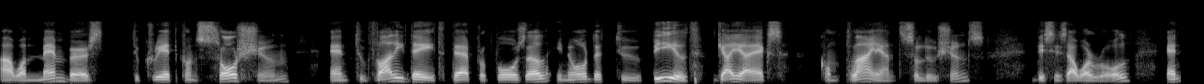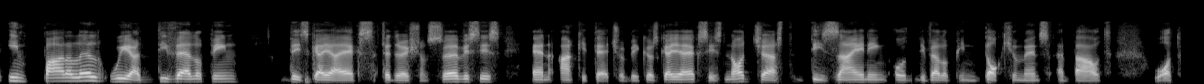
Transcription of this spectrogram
our members to create consortium and to validate their proposal in order to build GaiaX compliant solutions. This is our role. And in parallel, we are developing these GaiaX Federation services and architecture because GaiaX is not just designing or developing documents about what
